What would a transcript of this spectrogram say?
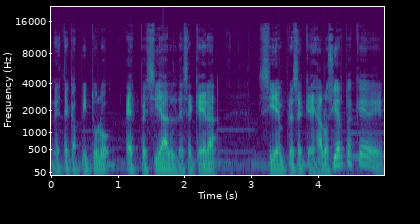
en este capítulo especial de sequera, siempre se queja. Lo cierto es que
